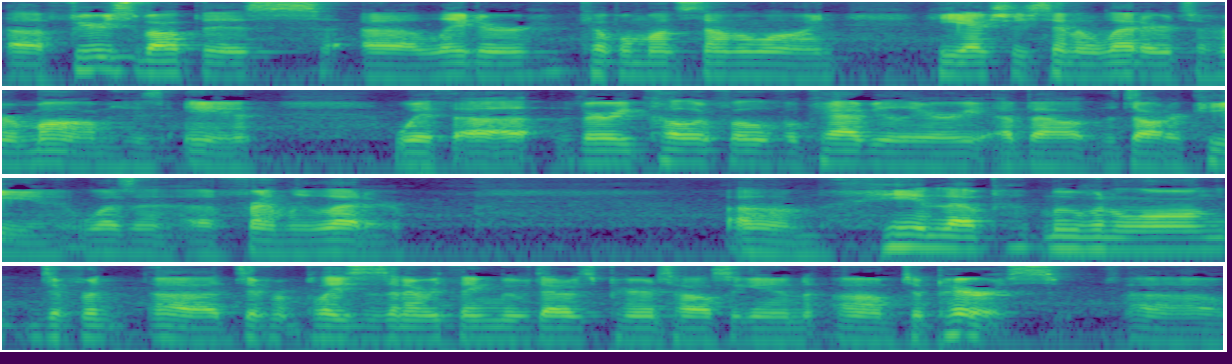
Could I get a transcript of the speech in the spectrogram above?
Uh, furious about this, later, a couple months down the line, he actually sent a letter to her mom, his aunt, with a very colorful vocabulary about the daughter Kee, and it wasn't a friendly letter. Um, he ended up moving along different uh, different places and everything. Moved out of his parents' house again um, to Paris, uh,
